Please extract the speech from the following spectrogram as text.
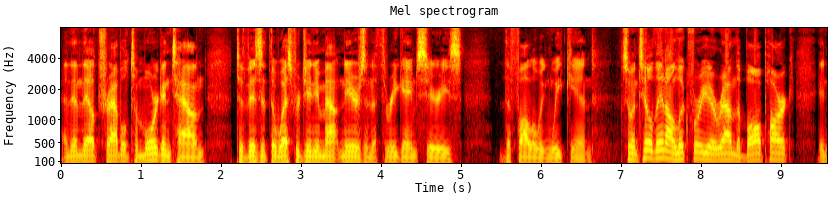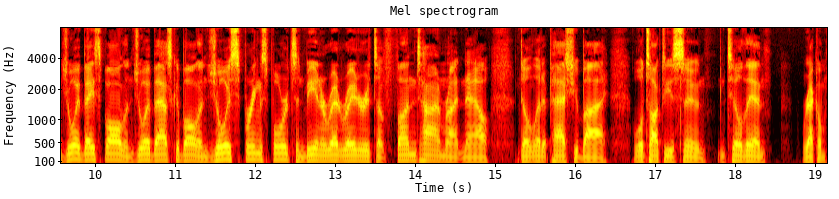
and then they'll travel to Morgantown to visit the West Virginia Mountaineers in a three game series the following weekend. So until then, I'll look for you around the ballpark. Enjoy baseball, enjoy basketball, enjoy spring sports, and being a Red Raider. It's a fun time right now. Don't let it pass you by. We'll talk to you soon. Until then, wreck 'em.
